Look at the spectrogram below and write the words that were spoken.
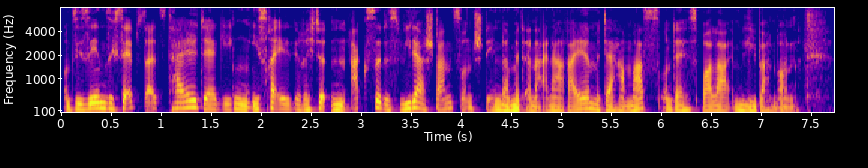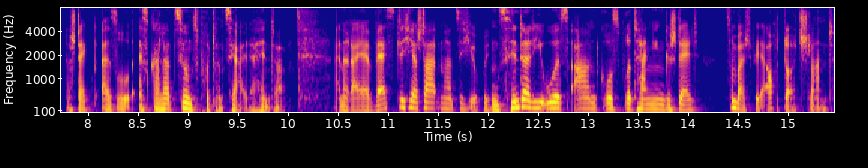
und sie sehen sich selbst als Teil der gegen Israel gerichteten Achse des Widerstands und stehen damit in einer Reihe mit der Hamas und der Hisbollah im Libanon. Da steckt also Eskalationspotenzial dahinter. Eine Reihe westlicher Staaten hat sich übrigens hinter die USA und Großbritannien gestellt, zum Beispiel auch Deutschland.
